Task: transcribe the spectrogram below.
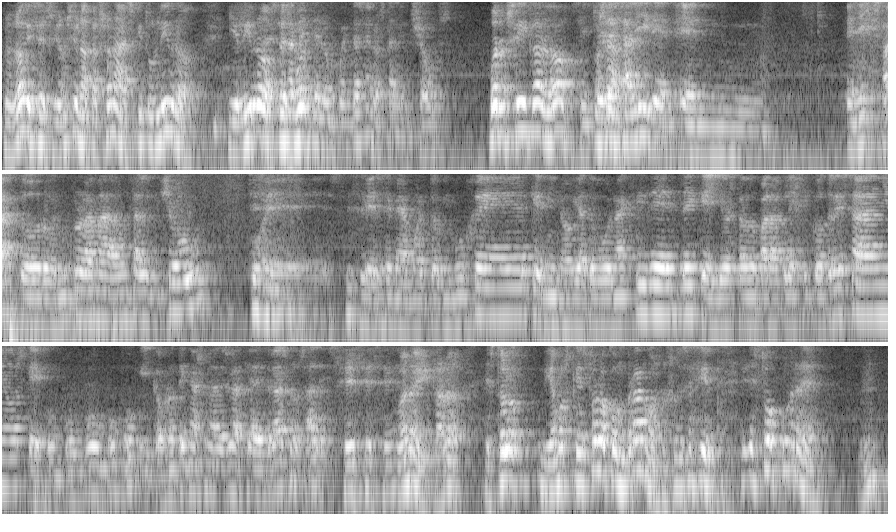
Pero claro, dices, yo no soy una persona, he escrito un libro, y el libro... Es te lo encuentras en los talent shows. bueno, sí, claro. Si o quieres sea, salir en, en, en X Factor o en un programa, un talent show, Sí, sí. pues Sí, sí, que sí. se me ha muerto mi mujer, que mi novia tuvo un accidente, que yo he estado parapléjico tres años, que pum pum pum pum pum, y como no tengas una desgracia detrás, no sales. Sí, sí, sí. Bueno, y claro, esto lo, digamos que esto lo compramos nosotros. Es decir, esto ocurre, ¿Mm?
